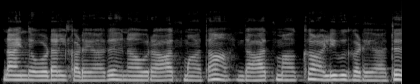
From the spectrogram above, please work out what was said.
நான் இந்த உடல் கிடையாது. நான் ஒரு ஆத்மா தான். இந்த ஆத்மாவுக்கு அழிவு கிடையாது.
